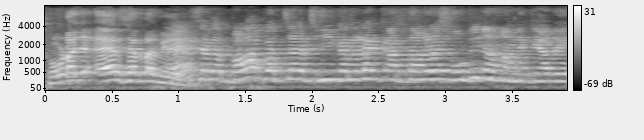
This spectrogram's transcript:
ਥੋੜਾ ਜਿਹਾ ਐਰ ਸਿਰ ਦਾ ਮੇਰੇ ਐਸੇ ਦਾ ਬੜਾ ਬੱਚਾ ਠੀਕ ਆ ਨਾਲੇ ਕੱਦ ਵਾਲੇ ਛੋਟੀ ਨਾ ਮੰਨ ਕੇ ਆਵੇ।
